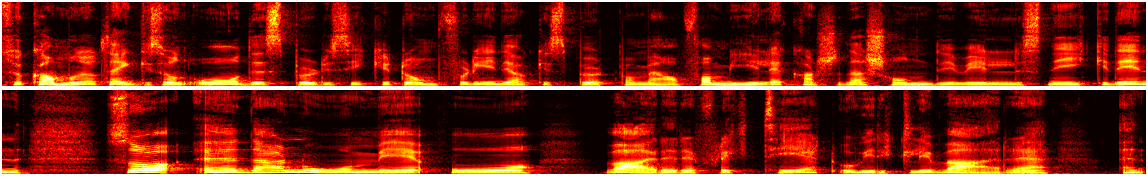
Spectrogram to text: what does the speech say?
så kan man jo tenke sånn Å, det spør de sikkert om fordi de har ikke spurt meg om jeg har familie. Kanskje det er sånn de vil snike det inn. Så eh, det er noe med å være reflektert og virkelig være en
